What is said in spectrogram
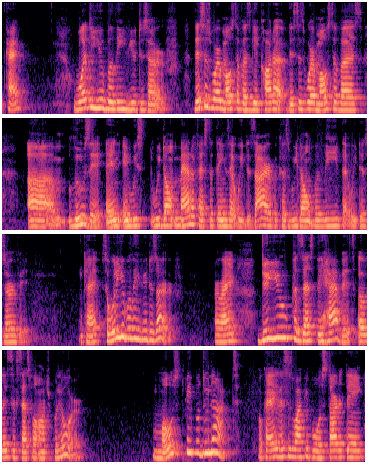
Okay? What do you believe you deserve? This is where most of us get caught up. This is where most of us um, lose it and, and we, we don't manifest the things that we desire because we don't believe that we deserve it. Okay, so what do you believe you deserve? All right, do you possess the habits of a successful entrepreneur? Most people do not. Okay, this is why people will start a thing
